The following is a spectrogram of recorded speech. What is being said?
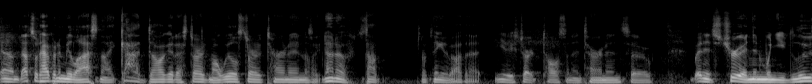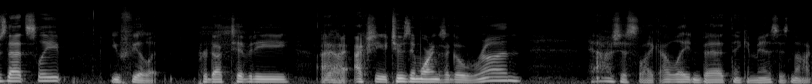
um, that's what happened to me last night. God dog it, I started my wheels started turning. I was like, no, no, stop, stop thinking about that. You know, you start tossing and turning. So, but it's true. And then when you lose that sleep, you feel it. Productivity. I, Yeah. I actually Tuesday mornings I go run. And I was just like, I laid in bed thinking, man, this is not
